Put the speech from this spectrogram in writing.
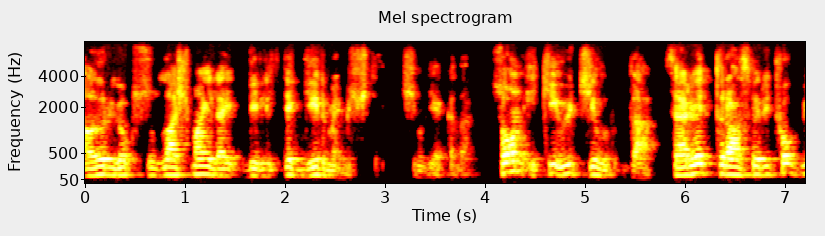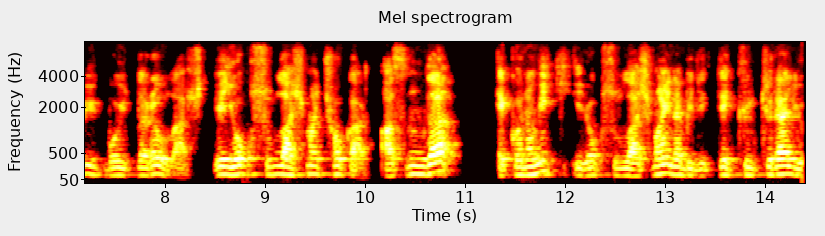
ağır yoksullaşmayla birlikte girmemişti şimdiye kadar. Son 2-3 yılda servet transferi çok büyük boyutlara ulaştı ve yoksullaşma çok arttı. Aslında ekonomik yoksullaşmayla birlikte kültürel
